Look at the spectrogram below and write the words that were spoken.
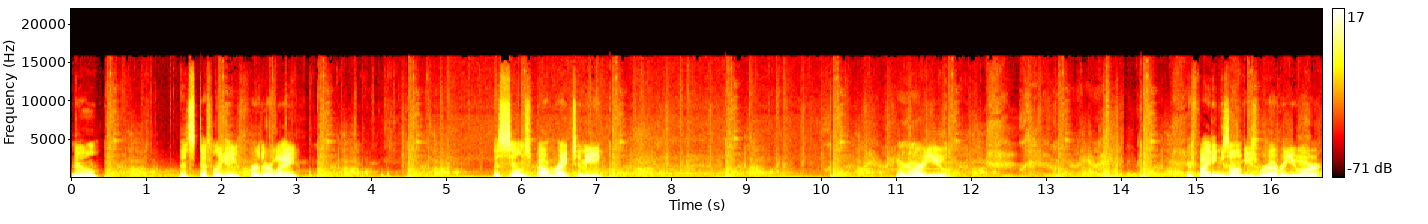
No? That's definitely getting further away. This sounds about right to me. Where are you? You're fighting zombies wherever you are.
